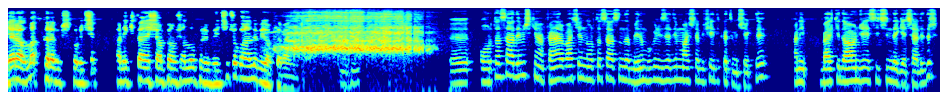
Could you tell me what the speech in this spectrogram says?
yer almak Karabükspor için hani iki tane şampiyon olmuş Anadolu Kulübü için çok önemli bir nokta bence. Ee, orta saha demişken Fenerbahçe'nin orta sahasında benim bugün izlediğim maçta bir şey dikkatimi çekti. Hani belki daha öncesi için de geçerlidir.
